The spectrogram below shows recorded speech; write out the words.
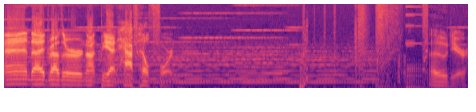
and I'd rather not be at half health for it. Oh dear.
